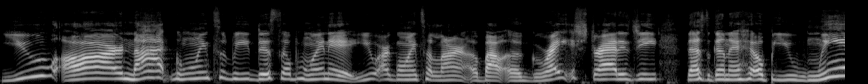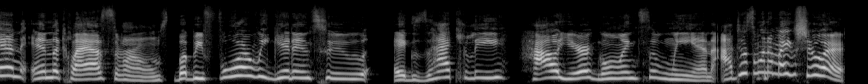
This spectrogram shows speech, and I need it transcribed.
you are not going to be disappointed. You are going to learn about a great strategy that's going to help you win in the classrooms. But before we get into exactly how you're going to win. I just want to make sure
